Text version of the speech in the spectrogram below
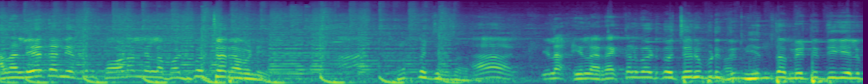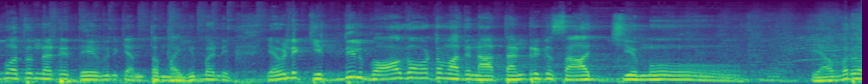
అలా లేదండి ఇద్దరు కోడలు ఇలా పట్టుకొచ్చారు ఆవిడ ఇలా ఇలా రెక్కలు పట్టుకొచ్చారు ఇప్పుడు ఇంత మెట్టు దిగి వెళ్ళిపోతుంది అంటే దేవునికి ఎంత మహిమండి ఏమండి కిడ్నీలు బాగవటం అది నా తండ్రికి సాధ్యము. ఎవరు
